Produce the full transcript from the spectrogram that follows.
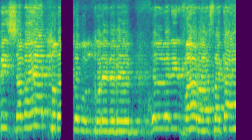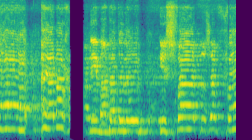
নবী কবুল করে নেবেন বলবেন ইরফার আসাকা আমার আপনি মাথা ইসফাত মুসাফফা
